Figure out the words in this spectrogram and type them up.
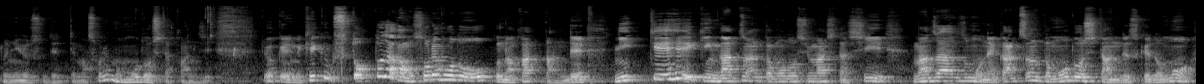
とニュース出て、まあそれも戻した感じ。というわけでね、結局ストップ高もそれほど多くなかったんで、日経平均ガツンと戻しましたし、マザーズもね、ガツンと戻したんですけども、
